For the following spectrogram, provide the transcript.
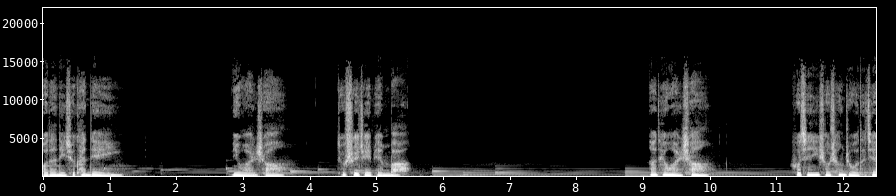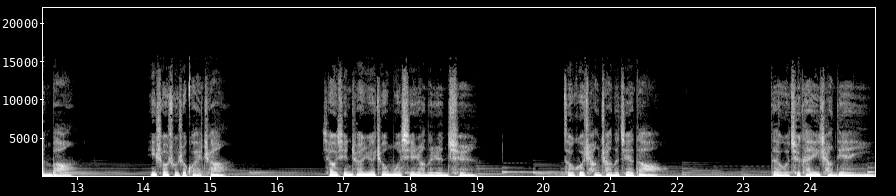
我带你去看电影。你晚上就睡这边吧。”那天晚上，父亲一手撑着我的肩膀，一手拄着拐杖，小心穿越周末熙攘的人群，走过长长的街道。带我去看一场电影。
